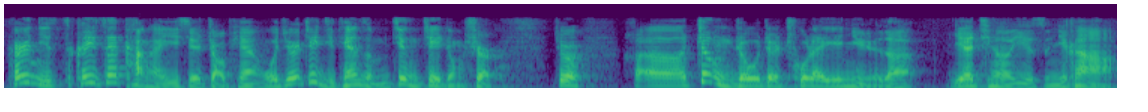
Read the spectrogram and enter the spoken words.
可是你可以再看看一些照片，我觉得这几天怎么净这种事儿？就是呃，郑州这出来一女的也挺有意思。你看啊，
